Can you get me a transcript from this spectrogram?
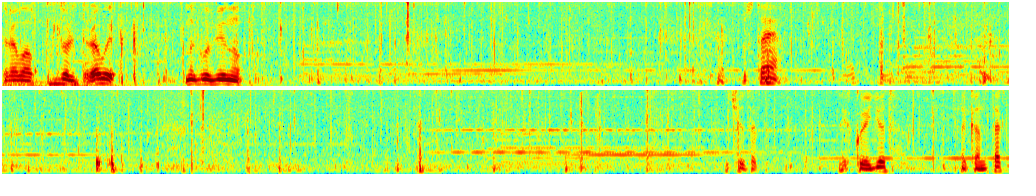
Трава вдоль травы на глубину. Пустая? И что так легко идет на контакт?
